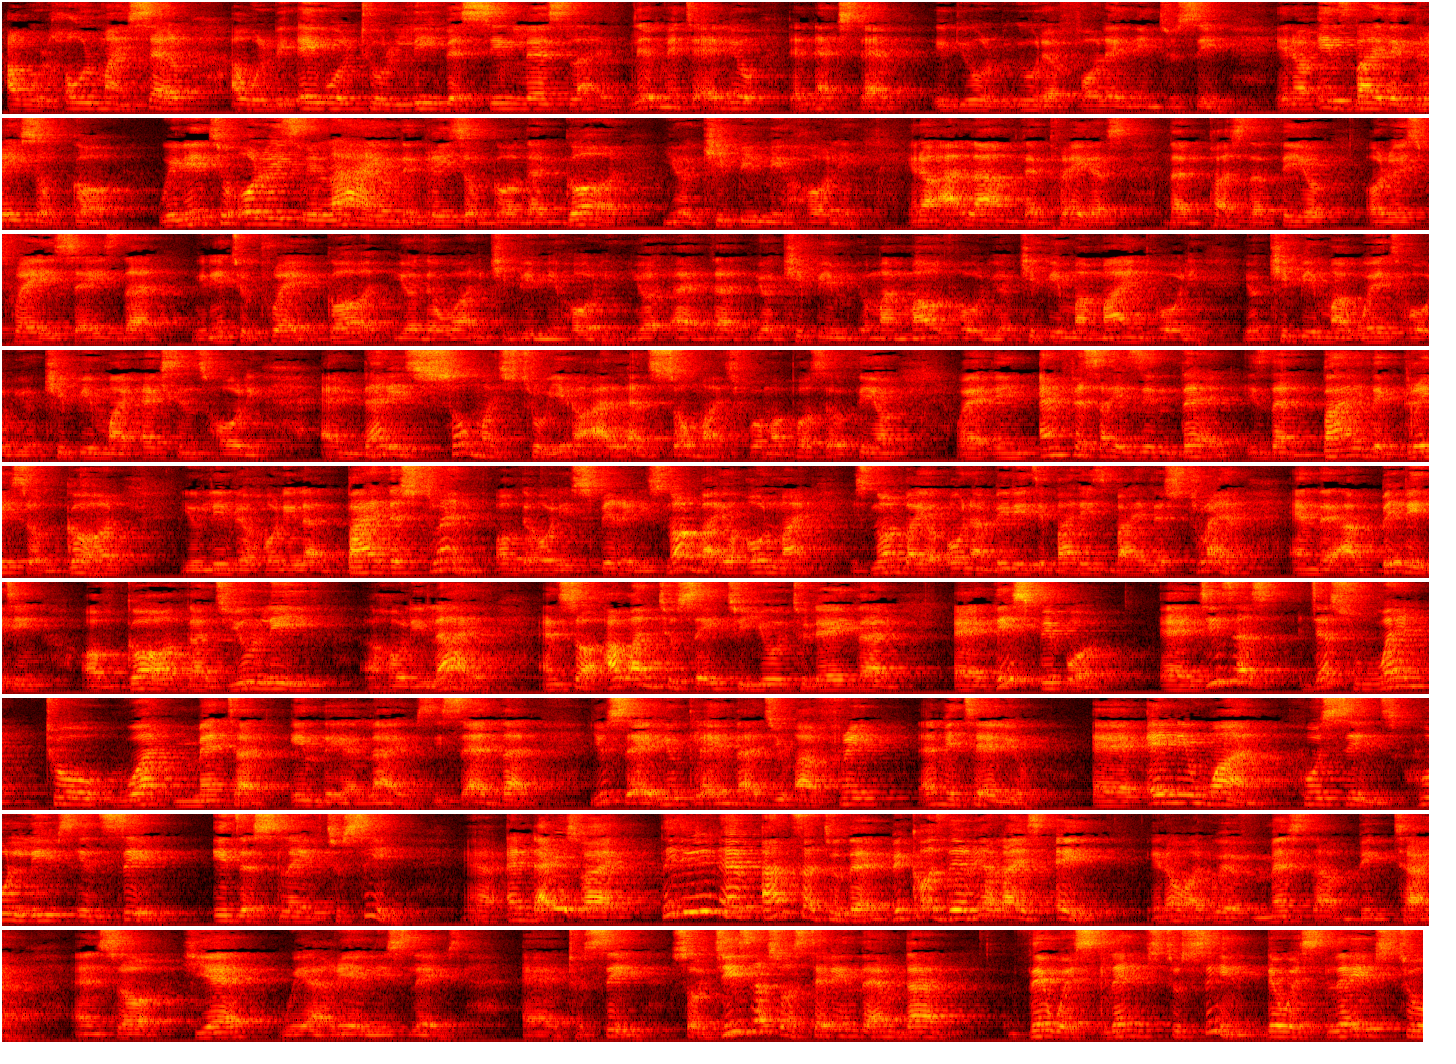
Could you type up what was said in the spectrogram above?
will hold myself, I will be able to live a sinless life. Let me tell you, the next step, if you, you would have fallen into sin. You know, it's by the grace of God. We need to always rely on the grace of God that God, you're keeping me holy. You know, I love the prayers that Pastor Theo always prays says that we need to pray, God, you're the one keeping me holy. You're uh, that you're keeping my mouth holy, you're keeping my mind holy, you're keeping my words holy, you're keeping my actions holy. And that is so much true. You know, I learned so much from Apostle Theon where in emphasizing that is that by the grace of God, you live a holy life by the strength of the Holy Spirit. It's not by your own mind, it's not by your own ability, but it's by the strength and the ability of God that you live a holy life. And so I want to say to you today that uh, these people, uh, Jesus just went to what mattered in their lives. He said that you say you claim that you are free. Let me tell you, uh, anyone who sins, who lives in sin, is a slave to sin. Yeah, and that is why they didn't have answer to them because they realized, hey, you know what, we have messed up big time. And so here we are really slaves uh, to sin. So Jesus was telling them that they were slaves to sin. They were slaves to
